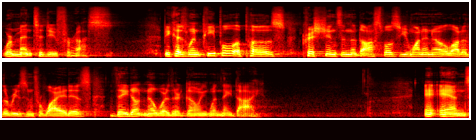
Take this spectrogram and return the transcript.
were meant to do for us. Because when people oppose Christians in the Gospels, you want to know a lot of the reason for why it is? They don't know where they're going when they die. And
